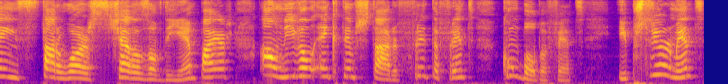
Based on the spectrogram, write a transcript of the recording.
Em Star Wars Shadows of the Empire, um nível em que temos de estar frente a frente com Boba Fett e posteriormente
